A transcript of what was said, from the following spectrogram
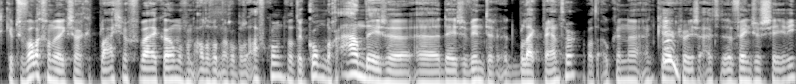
Ik heb toevallig van de week zag ik het plaatje nog voorbij komen... van alles wat nog op ons afkomt. Want er komt nog aan deze, uh, deze winter het Black Panther... wat ook een, een character is uit de Avengers-serie.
